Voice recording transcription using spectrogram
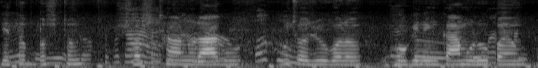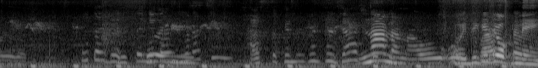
কেতব্যষ্টম ষষ্ঠানুরাগু উচ যুগল ভগিনী কামরূপায়ং না না না ওইদিকে চোখ নেই।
